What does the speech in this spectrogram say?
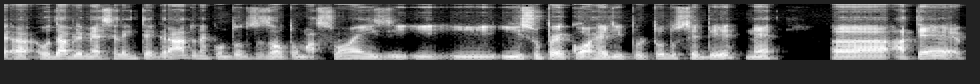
é, o WMS ele é integrado né, com todas as automações e, e, e, isso percorre ali por todo o CD, né? Uh, até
